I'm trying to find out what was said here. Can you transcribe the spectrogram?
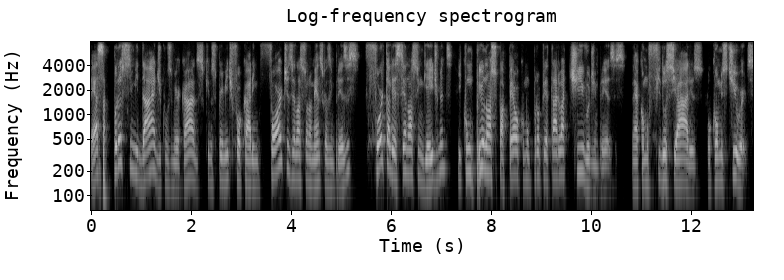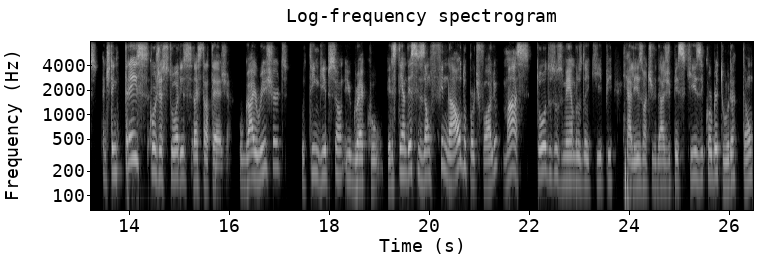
É essa proximidade com os mercados que nos permite focar em fortes relacionamentos com as empresas, fortalecer nosso engagement e cumprir o nosso papel como proprietário ativo de empresas, né, como fiduciários ou como stewards. A gente tem três cogestores da estratégia: o Guy Richard, o Tim Gibson e o Greg Cool. Eles têm a decisão final do portfólio, mas todos os membros da equipe realizam atividade de pesquisa e cobertura. Então,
